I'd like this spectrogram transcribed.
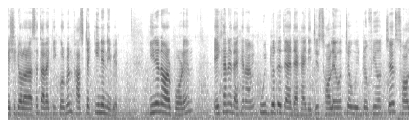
বেশি ডলার আছে, তারা কি করবেন? ফার্স্টে কিনে নেবেন। কিনে নেওয়ার পরে এইখানে দেখেন আমি উইড্রোতে যাই দেখাই দিচ্ছি। সলে হচ্ছে উইড্রো ফি হচ্ছে সল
